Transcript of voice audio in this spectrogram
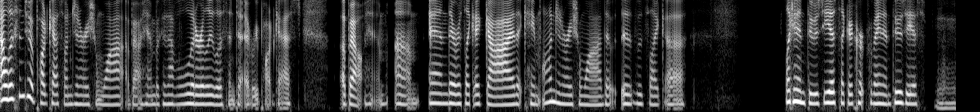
I listened to a podcast on Generation Why about him because I've literally listened to every podcast about him. Um and there was like a guy that came on Generation Why that it was like a like an enthusiast, like a Kurt Cobain enthusiast. hmm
